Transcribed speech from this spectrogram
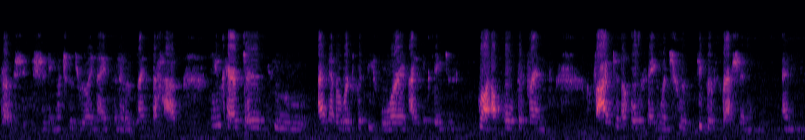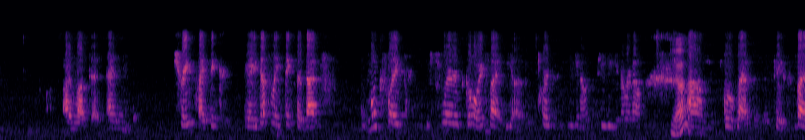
throughout sh- shooting, which was really nice, and it was nice to have new characters who I've never worked with before, and I think they just brought a whole different vibe to the whole thing, which was super fresh, and and I loved it. And Trace, I think I definitely think that that looks like it's where it's going, but yeah, of course, you know, TV, you never know Yeah. um, or web in this case. But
